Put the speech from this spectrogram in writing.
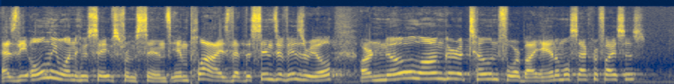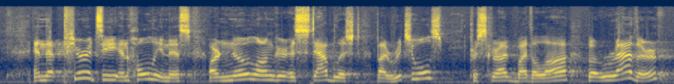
as the only one who saves from sins implies that the sins of Israel are no longer atoned for by animal sacrifices, and that purity and holiness are no longer established by rituals prescribed by the law, but rather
